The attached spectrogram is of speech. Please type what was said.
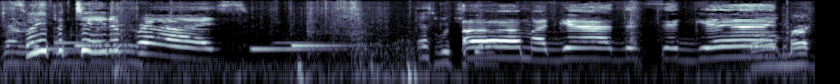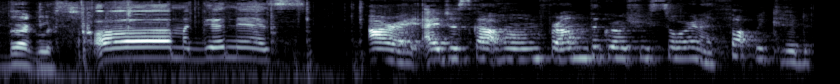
fries. Sweet potato fries. That's what you got. Oh my God, that's so Oh, good. Mac Douglas. Oh my goodness. All right, I just got home from the grocery store and I thought we could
